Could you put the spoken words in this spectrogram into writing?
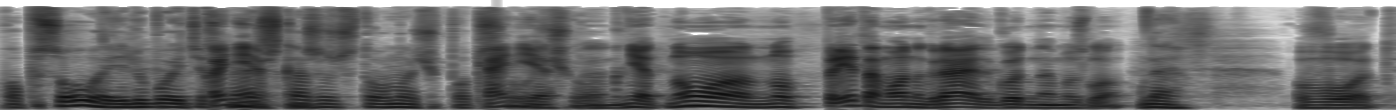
попсовая, и любой технарь скажет, что он очень попсовый Конечно, чувак. нет, но, но при этом он играет годное музло. Да. Вот.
